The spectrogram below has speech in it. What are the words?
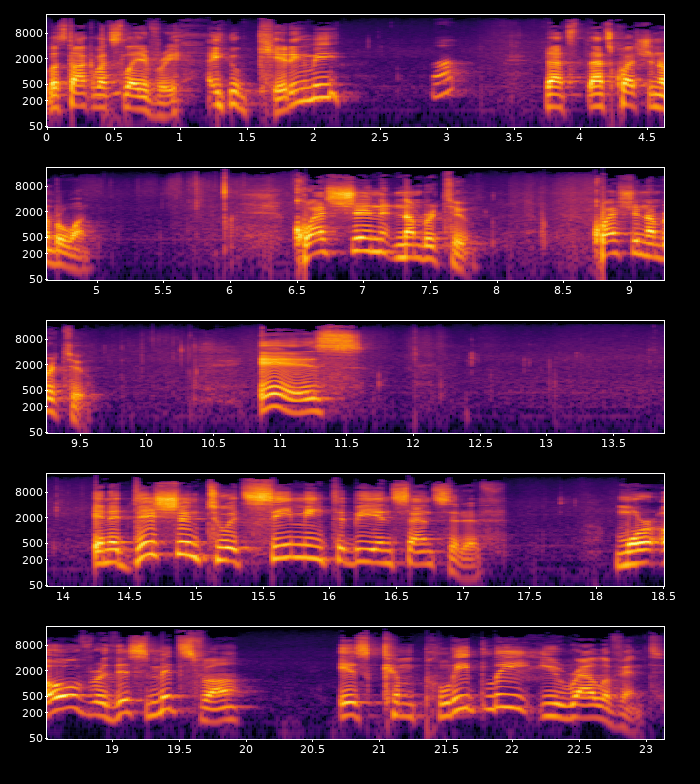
Let's talk about slavery. Are you kidding me? What? That's, that's question number one. Question number two. Question number two is in addition to it seeming to be insensitive, moreover, this mitzvah is completely irrelevant.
